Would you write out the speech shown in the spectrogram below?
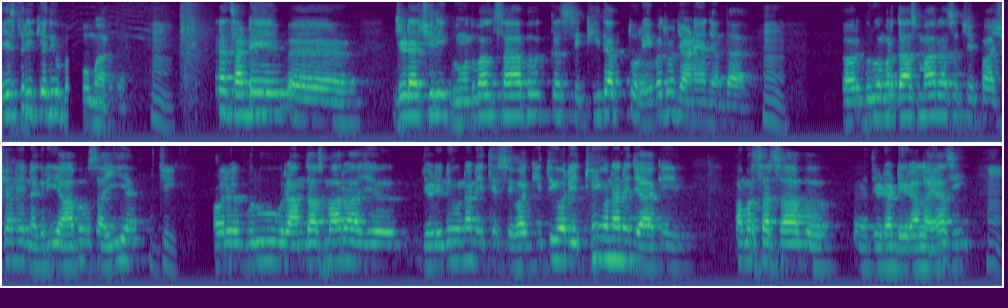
ਇਸ ਤਰੀਕੇ ਦੀ ਉਹ ਬਦਬੂ ਮਾਰਦਾ। ਹੂੰ। ਸਾਡੇ ਜਿਹੜਾ ਸ਼੍ਰੀ ਗੋਂਦਵਾਲ ਸਾਹਿਬ ਇੱਕ ਸਿੱਖੀ ਦਾ ਧੁਰੇ ਵਜੋਂ ਜਾਣਿਆ ਜਾਂਦਾ ਹੈ। ਹੂੰ। ਔਰ ਗੁਰੂ ਅਮਰਦਾਸ ਮਹਾਰਾਜ ਸੱਚੇ ਪਾਤਸ਼ਾਹ ਨੇ ਨਗਰੀ ਆਪ ਵਸਾਈ ਹੈ। ਜੀ। ਔਰ ਗੁਰੂ ਰਾਮਦਾਸ ਮਹਾਰਾਜ ਜਿਹੜੇ ਨੇ ਉਹਨਾਂ ਨੇ ਇੱਥੇ ਸੇਵਾ ਕੀਤੀ ਔਰ ਇੱਥੋਂ ਹੀ ਉਹਨਾਂ ਨੇ ਜਾ ਕੇ ਅੰਮ੍ਰਿਤਸਰ ਸਾਹਿਬ ਜਿਹੜਾ ਡੇਰਾ ਲਾਇਆ ਸੀ। ਹੂੰ।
